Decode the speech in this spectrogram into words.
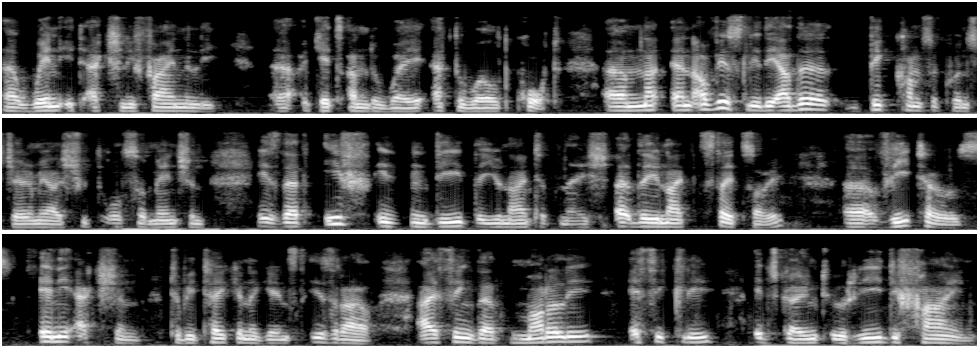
uh, when it actually finally uh, gets underway at the World Court. Um, not, and obviously, the other big consequence, Jeremy, I should also mention, is that if indeed the United Nation, uh, the United States, sorry, uh, vetoes any action to be taken against Israel, I think that morally, ethically, it's going to redefine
